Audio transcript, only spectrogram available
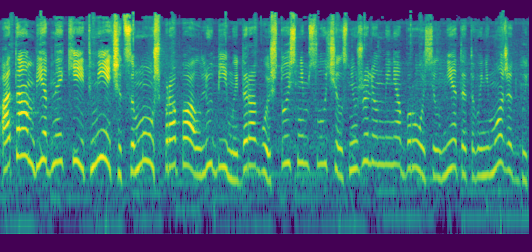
А там бедный Кейт мечется, муж пропал, любимый, дорогой. Что с ним случилось? Неужели он меня бросил? Нет, этого не может быть.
